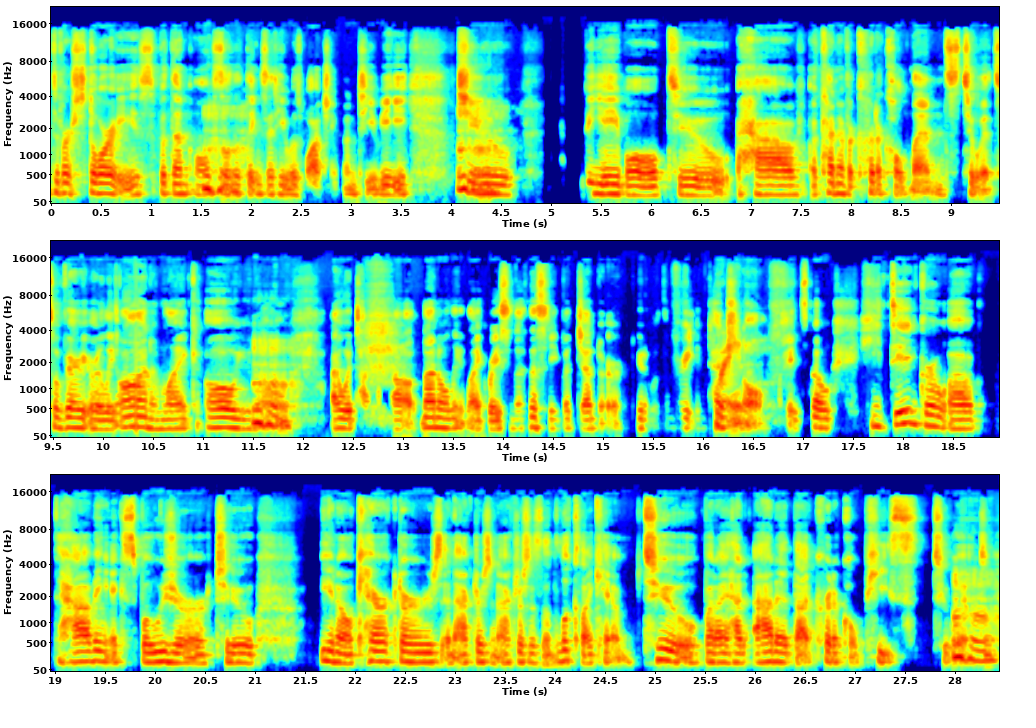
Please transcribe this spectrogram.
diverse stories, but then also mm-hmm. the things that he was watching on TV to. Mm-hmm be able to have a kind of a critical lens to it. So very early on, I'm like, oh, you know, mm-hmm. I would talk about not only like race and ethnicity, but gender, you know, very intentional. Right. right. So he did grow up having exposure to, you know, characters and actors and actresses that look like him too, but I had added that critical piece to mm-hmm. it.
